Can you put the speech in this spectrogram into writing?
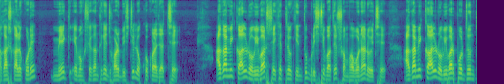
আকাশ কালো করে মেঘ এবং সেখান থেকে ঝড় বৃষ্টি লক্ষ্য করা যাচ্ছে। আগামীকাল রবিবার সেক্ষেত্রেও কিন্তু বৃষ্টিপাতের সম্ভাবনা রয়েছে। আগামীকাল রবিবার পর্যন্ত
